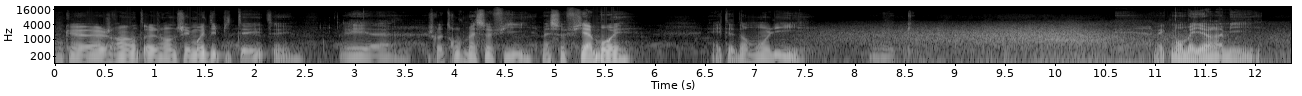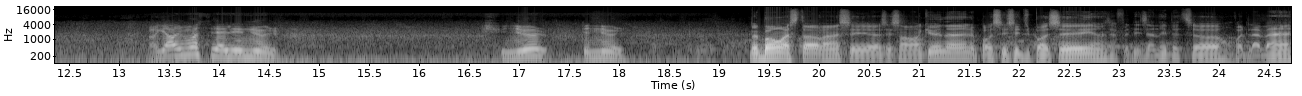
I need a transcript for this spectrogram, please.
Donc euh, je rentre, je rentre chez moi dépité, tu sais. Et euh, je retrouve ma Sophie, ma Sophie à moi. Elle était dans mon lit avec avec mon meilleur ami. Regardez-moi si elle est nulle. Je suis nul, t'es nul. Mais bon, à cette heure, hein, c'est sans rancune. Hein. Le passé, c'est du passé. Hein. Ça fait des années de ça. On va de l'avant.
